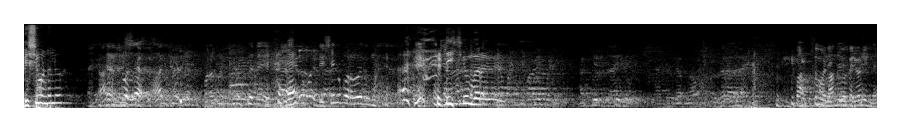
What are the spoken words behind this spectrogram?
ഡിഷ് ഉണ്ടല്ലോ. ഡിഷൊക്കെ പുറകെ വരും. ഡിഷും പിറകെ പരിപാടി ഉണ്ട്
